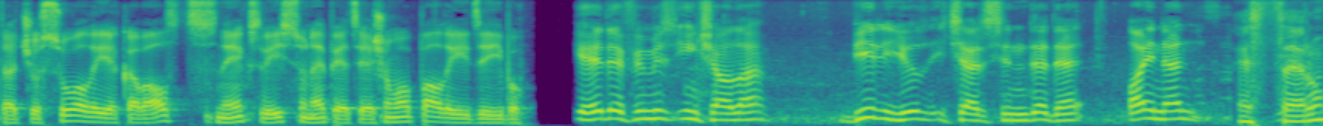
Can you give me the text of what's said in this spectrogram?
taču solīja, ka valsts sniegs visu nepieciešamo palīdzību. Hedefimiz inşallah bir yıl içerisinde de Es ceru,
